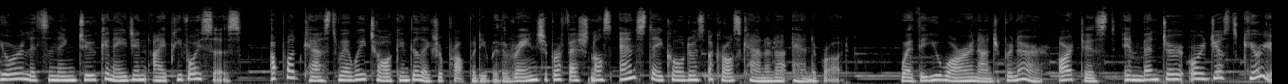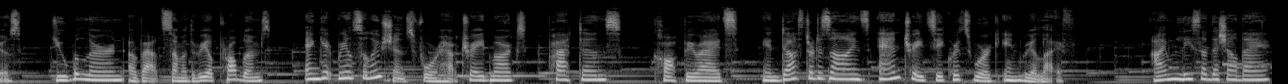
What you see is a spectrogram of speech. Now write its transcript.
You're listening to Canadian IP Voices, a podcast where we talk intellectual property with a range of professionals and stakeholders across Canada and abroad. Whether you are an entrepreneur, artist, inventor, or just curious, you will learn about some of the real problems and get real solutions for how trademarks, patents, copyrights, industrial designs, and trade secrets work in real life. I'm Lisa Desjardins,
